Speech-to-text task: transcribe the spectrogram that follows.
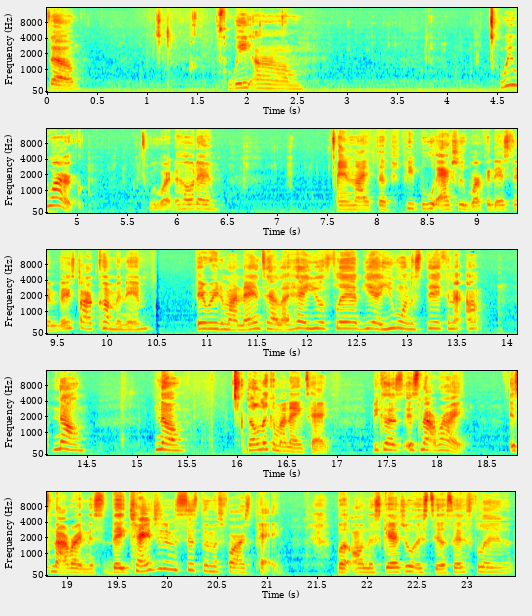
So we um we work. We work the whole day. And like the people who actually work at that center, they start coming in. They reading my name tag like, hey, you a fleb? Yeah, you want to stick? And I, um, no, no, don't look at my name tag because it's not right. It's not right. They changed it in the system as far as pay. But on the schedule, it still says Fleb.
